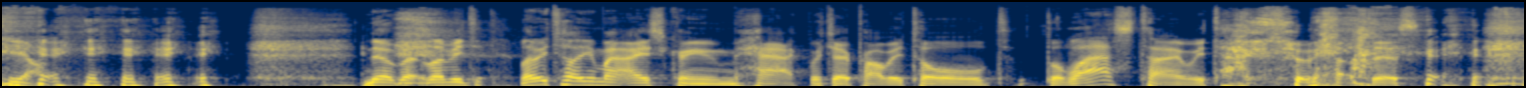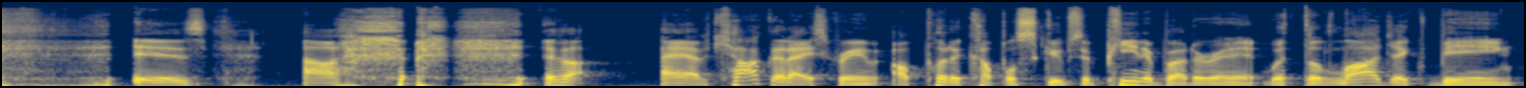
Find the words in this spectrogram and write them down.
Yeah. No, but let me t- let me tell you my ice cream hack, which I probably told the last time we talked about this. is uh, if I, I have chocolate ice cream, I'll put a couple scoops of peanut butter in it, with the logic being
